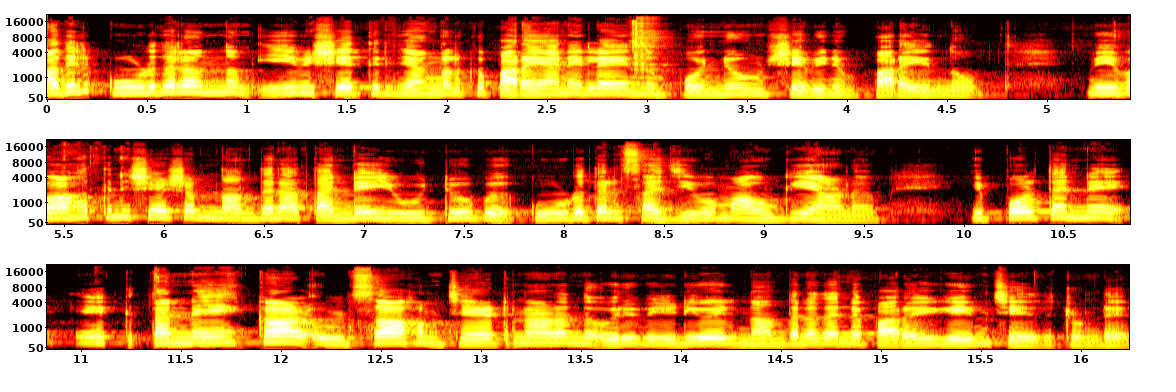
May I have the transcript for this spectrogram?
"അതിൽ കൂടുതലൊന്നും ഈ വിഷയത്തിൽ ഞങ്ങൾക്ക് പറയാനില്ല എന്നും പൊന്നുവും ഷെവിനും പറയുന്നു. വിവാഹത്തിന് ശേഷം നന്ദന തന്റെ യൂട്യൂബ് കൂടുതൽ സജീവമാവുകയാണ് ഇപ്പോൾ തന്നെ തന്നെക്കാൾ ഉത്സാഹം ചേട്ടനാണെന്ന് ഒരു വീഡിയോയിൽ നന്ദന തന്നെ പറയുകയും ചെയ്തിട്ടുണ്ട്.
